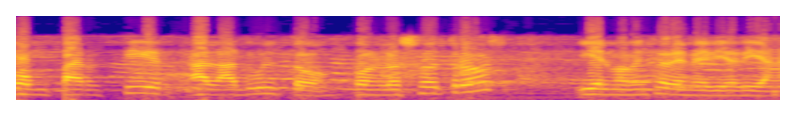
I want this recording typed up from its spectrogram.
compartir al adulto con los otros y el momento de mediodía.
